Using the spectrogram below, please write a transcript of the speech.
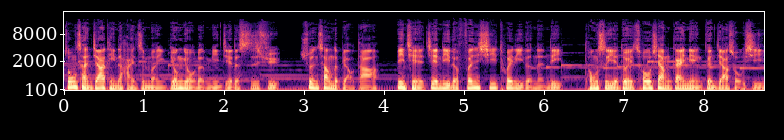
中产家庭的孩子们拥有了敏捷的思绪、顺畅的表达，并且建立了分析推理的能力，同时也对抽象概念更加熟悉。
